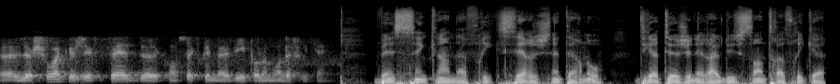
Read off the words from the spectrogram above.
euh, le choix que j'ai fait de consacrer ma vie pour le monde africain. 25 ans en Afrique, Serge Saint-Arnaud, directeur général du Centre Africa.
